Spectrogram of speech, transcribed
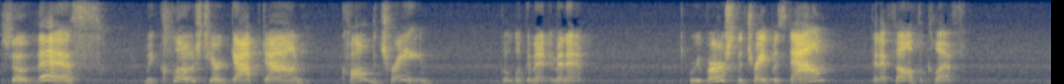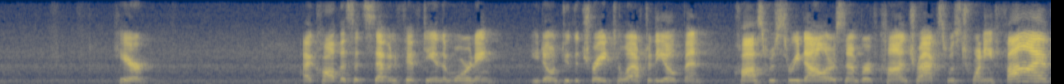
So this, we closed here, gap down, called the train. Go look at it in a minute. Reverse, the trade was down, then it fell off a cliff. Here, I call this at 7.50 in the morning. You don't do the trade till after the open. Cost was $3. Number of contracts was 25.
